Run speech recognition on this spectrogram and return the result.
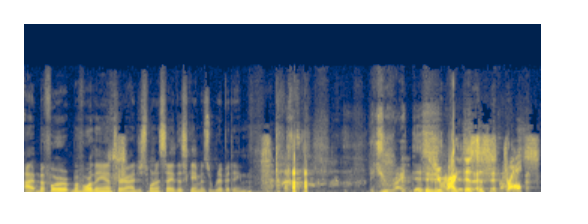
I before before the answer, I just want to say this game is riveting. Did you write this? Did you write this? This is dross.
